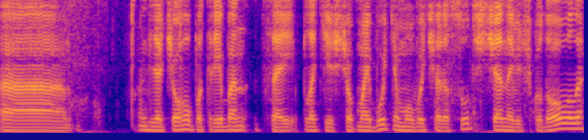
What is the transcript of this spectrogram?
Е... Для чого потрібен цей платіж, щоб в майбутньому ви через суд ще не відшкодовували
